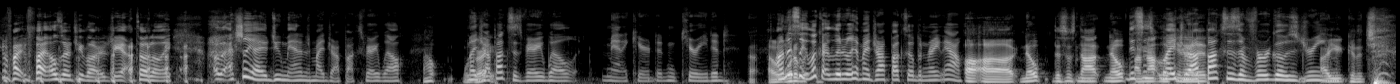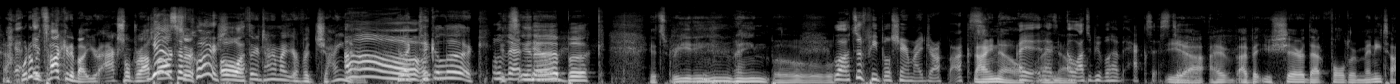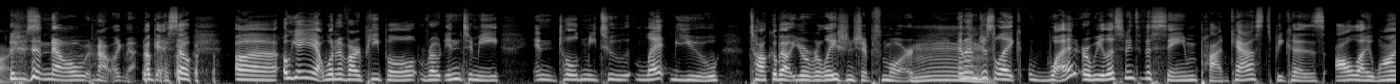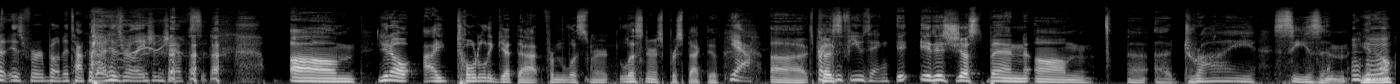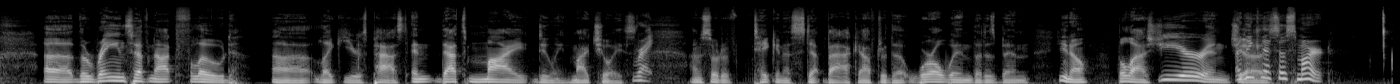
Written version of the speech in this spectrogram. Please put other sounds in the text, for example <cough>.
<laughs> my files are too large. Yeah, totally. Oh, actually, I do manage my Dropbox very well. Oh, well, my great. Dropbox is very well manicured and curated. Uh, uh, Honestly, look, I literally have my Dropbox open right now. Uh, uh, nope. This is not. Nope. this I'm is not my looking at it. Dropbox is a Virgo's dream. Are you gonna? Ch- <laughs> what are we talking about? Your actual Dropbox? Yes, of or- course. Oh, I thought you were talking about your vagina. Oh. You're like, take a look. Well, it's in too. a book. It's reading <laughs> rainbow. Lots of people share my Dropbox. I know, it I know. A lot of people have access to yeah, I, I bet you shared that folder many <laughs> times. no, not like that. Okay, so, <laughs> uh, oh yeah, yeah. One of our people wrote into me and told me to let you talk about your relationships more, and I'm just Mm. like, what? Are we listening to the same podcast? Because all I want is for Bo to talk about his relationships. <laughs> um, you know, I totally get that from the listener listener's perspective. Yeah. uh, It's probably confusing. It, it has just been um, a, a dry season. Mm-hmm. You know, uh, the rains have not flowed uh, like years past, and that's my doing, my choice. Right. I'm sort of taking a step back after the whirlwind that has been, you know, the last year, and I think that's so smart.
